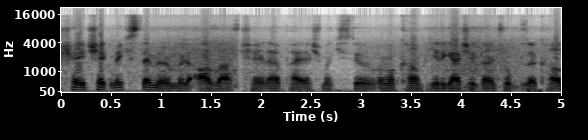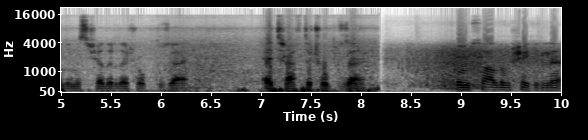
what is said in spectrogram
şey çekmek istemiyorum böyle az az şeyler paylaşmak istiyorum. Ama kamp yeri gerçekten çok güzel kaldığımız çadır da çok güzel etrafta çok güzel. Kumsal da bu şekilde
